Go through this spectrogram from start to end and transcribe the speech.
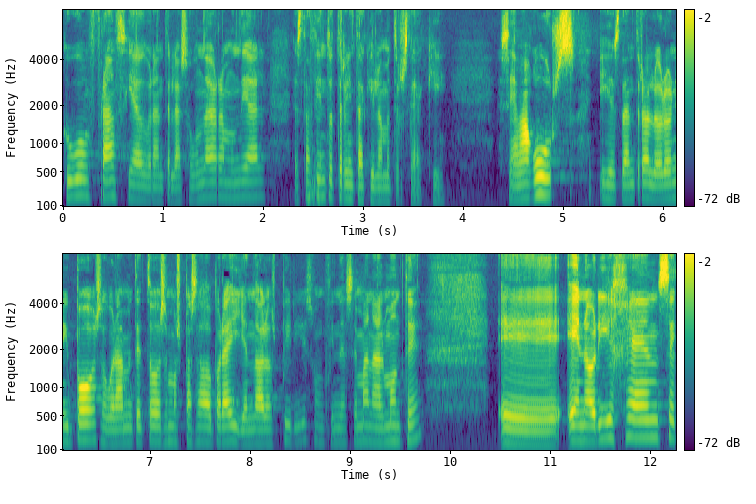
que hubo en Francia durante la Segunda Guerra Mundial, está a 130 kilómetros de aquí se llama Gurs y está entre Lorón y Po. Seguramente todos hemos pasado por ahí yendo a los Piris un fin de semana al monte. Eh, en origen se,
